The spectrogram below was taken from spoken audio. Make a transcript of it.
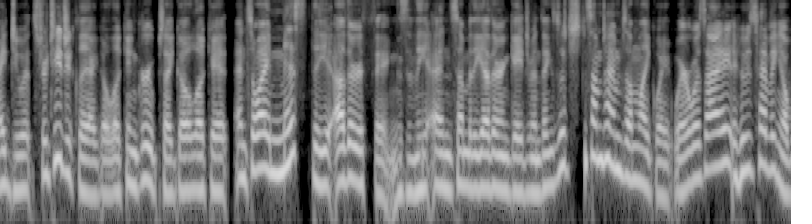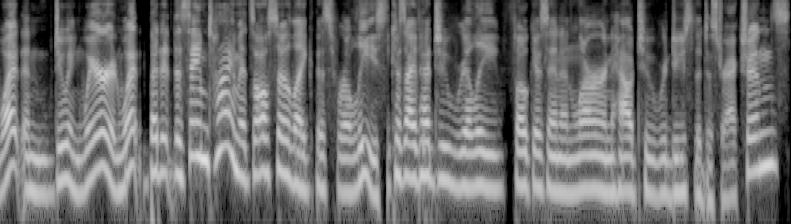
I do it strategically. I go look in groups. I go look at, and so I miss the other things and the and some of the other engagement things, which sometimes I'm like, wait, where was I? Who's having a what and doing where and what? But at the same time, it's also like this release because I've had to really focus in and learn how to reduce the distractions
